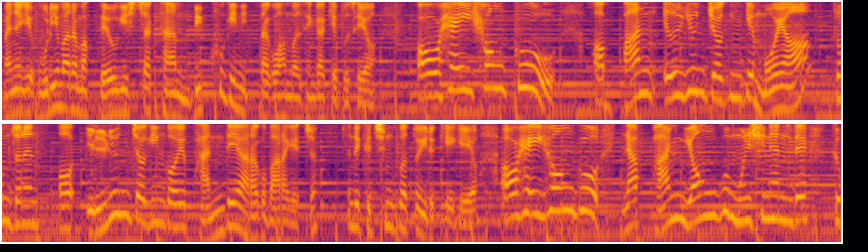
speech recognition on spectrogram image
만약에 우리말을 막 배우기 시작한 미국인 있다고 한번 생각해 보세요. 어, 헤이 형구, 어, 반일륜적인 게 뭐야? 그럼 저는 어, 일륜적인 거에 반대야라고 말하겠죠. 근데 그 친구가 또 이렇게 얘기해요. 어, 헤이 형구, 나 반영구 문신했는데 그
